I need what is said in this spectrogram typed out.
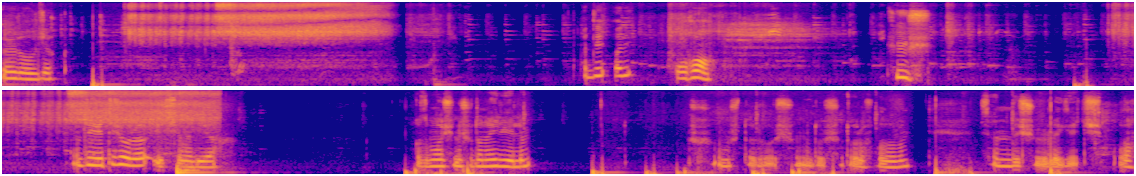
Böyle olacak. Hadi hadi. Oha. Çüş. Hadi yetiş oraya yetişemedi ya. O zaman şunu şuradan eleyelim. Şu tarafa, şunu da şu tarafa alalım. Sen de şöyle geç. Oh.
